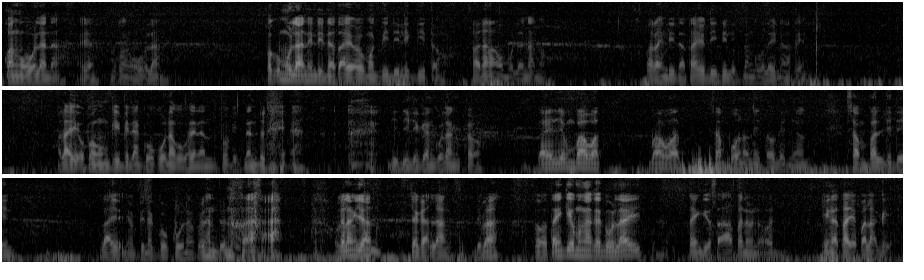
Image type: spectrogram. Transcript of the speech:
Mukhang uulan ah. Ayan, mukhang uulan. Pag umulan, hindi na tayo magdidilig dito. Sana umulan ano. Para hindi na tayo didilig ng gulay natin. Malayo pong pinagkukunan ko kasi ng tubig nandun eh. Didiligan ko lang to. Dahil yung bawat bawat isang puno nito, ganyan, isang balde din. Layo yung pinagkukunan ko nandun. okay lang yan, tiyaga lang, ba? So, thank you mga kagulay. Thank you sa panonood. Ingat tayo palagi.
